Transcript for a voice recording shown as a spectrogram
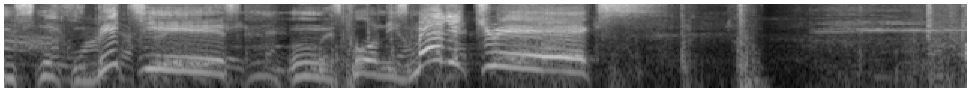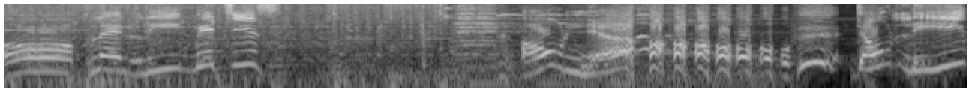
you sneaky want to hurt you, bitches! Jason. Mm, it's pulling these magic tricks! Oh, plan to leave, bitches? Oh no! Don't leave!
